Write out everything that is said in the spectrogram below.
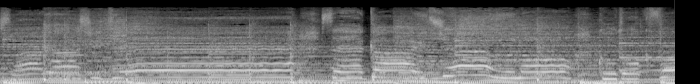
探して世界中の孤独を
